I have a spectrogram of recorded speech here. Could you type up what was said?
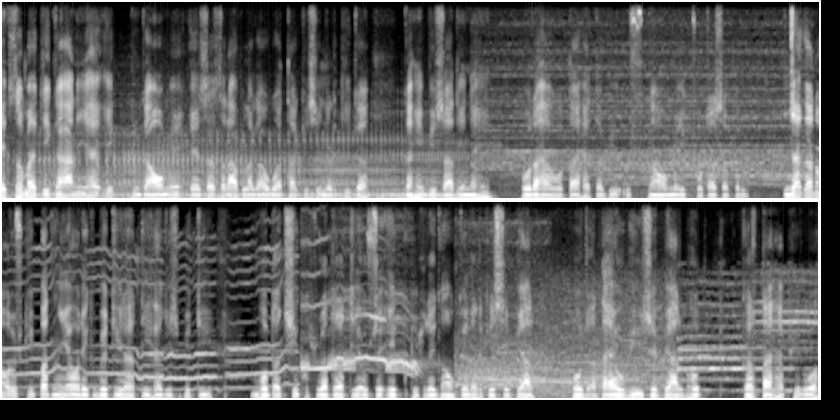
एक समय की कहानी है। एक गाँव में ऐसा शराब लगा हुआ था, किसी लड़की का कहीं भी शादी नहीं हो रहा होता है, तभी उस गाँव में एक छोटा सा परिवार जगन और उसकी पत्नी और एक बेटी रहती है, जिस बेटी बहुत अच्छी खूबसूरत रहती है। उससे एक दूसरे गाँव के लड़के से प्यार हो जाता है, वो भी इसे प्यार बहुत करता है। फिर वह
